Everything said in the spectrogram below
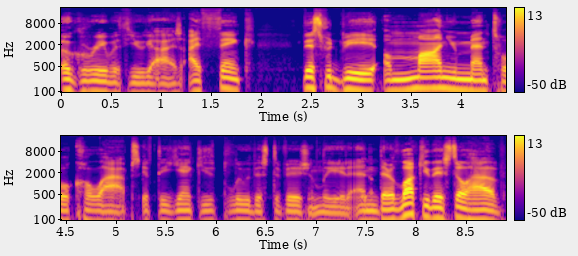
agree with you guys. I think this would be a monumental collapse if the Yankees blew this division lead. And they're lucky they still have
